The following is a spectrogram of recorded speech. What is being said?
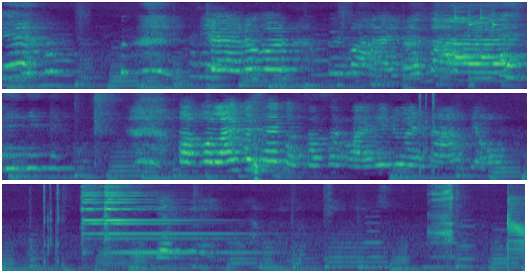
เนี่ยแค่ทุกคนบ๊ายบายบ๊ายบายฝากกดไลค์กดแชร์กด subscribe ให้ด้วยนะ เดี๋ยวแกล้งแม่อีกนะ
